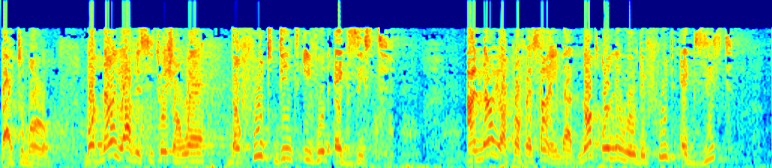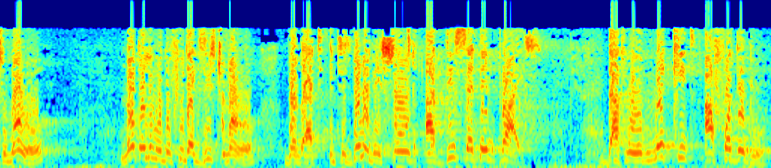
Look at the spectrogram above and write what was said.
by tomorrow. But now you have a situation where the food didn't even exist. And now you are prophesying that not only will the food exist tomorrow, not only will the food exist tomorrow, but that it is going to be sold at this certain price that will make it affordable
